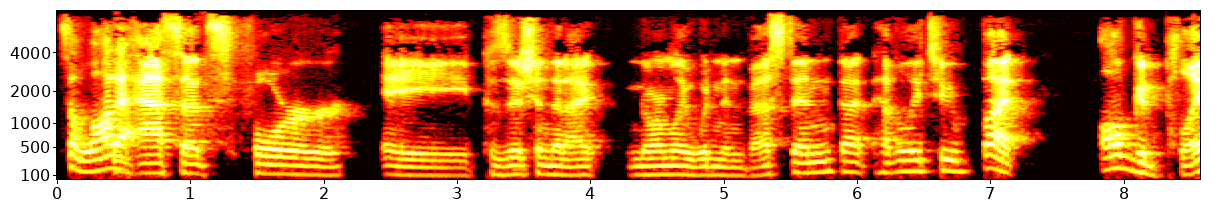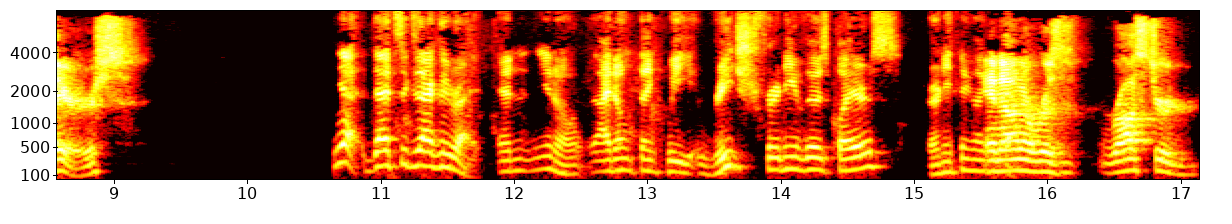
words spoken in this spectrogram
It's a lot Yeah. of assets for a position that I normally wouldn't invest in that heavily to, but all good players. yeah, that's exactly right. And you know, I don't think we reached for any of those players or anything like and that. And on a res- roster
